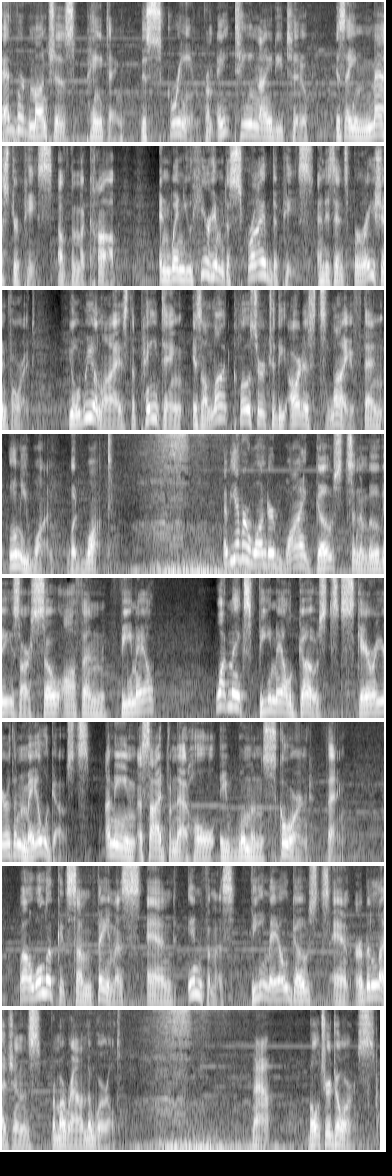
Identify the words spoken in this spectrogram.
Edvard Munch's painting The Scream from 1892 is a masterpiece of the macabre, and when you hear him describe the piece and his inspiration for it, you'll realize the painting is a lot closer to the artist's life than anyone would want. Have you ever wondered why ghosts in the movies are so often female? What makes female ghosts scarier than male ghosts? I mean, aside from that whole a woman scorned thing. Well, we'll look at some famous and infamous female ghosts and urban legends from around the world. Now, bolt your doors,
